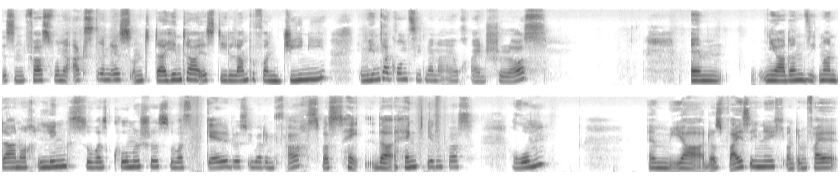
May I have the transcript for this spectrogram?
ist ein Fass, wo eine Axt drin ist und dahinter ist die Lampe von Genie. Im Hintergrund sieht man auch ein Schloss. Ähm, ja, dann sieht man da noch links sowas komisches, sowas gelbes über dem Fach, was da hängt irgendwas rum. Ähm, ja, das weiß ich nicht. Und im Pfeil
